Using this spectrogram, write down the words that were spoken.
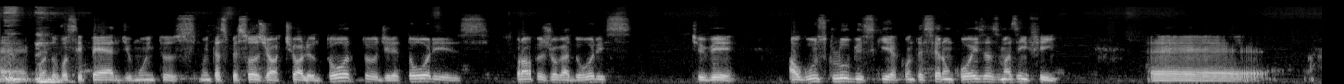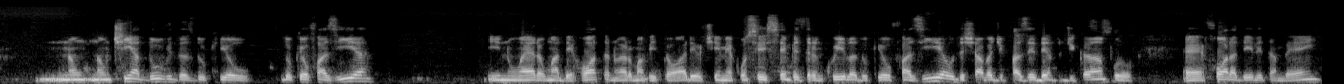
É, quando você perde, muitos, muitas pessoas já te olham torto, diretores, próprios jogadores. Tive alguns clubes que aconteceram coisas, mas enfim, é, não, não tinha dúvidas do que eu do que eu fazia e não era uma derrota, não era uma vitória. Eu tinha minha consciência sempre tranquila do que eu fazia ou deixava de fazer dentro de campo, é, fora dele também.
